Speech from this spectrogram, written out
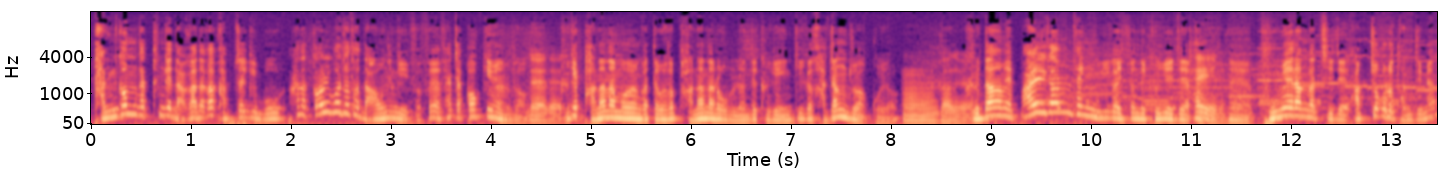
단검 같은 게 나가다가 갑자기 뭐 하나 떨궈져서 나오는 게 있었어요. 살짝 꺾이면서. 네네. 그게 바나나 모양 같다고 해서 바나나라고 불렸는데 그게 인기가 가장 좋았고요. 음, 맞아요. 그 다음에 빨간색 무기가 있었는데 그게 이제 약간 tail. 네, 부메랑 같이 이제 앞쪽으로 던지면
